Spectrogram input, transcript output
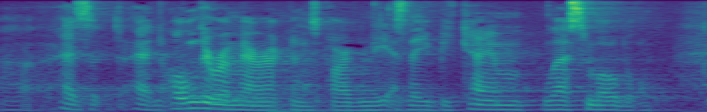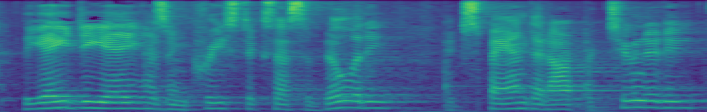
uh, as and older Americans, pardon me, as they became less mobile. The ADA has increased accessibility, expanded opportunity,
